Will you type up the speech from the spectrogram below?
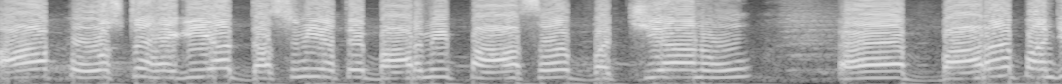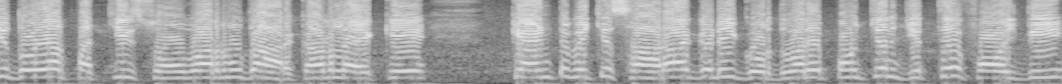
ਆ ਪੋਸਟ ਹੈਗੀ ਆ 10ਵੀਂ ਅਤੇ 12ਵੀਂ ਪਾਸ ਬੱਚਿਆਂ ਨੂੰ 12/5/2025 ਸੋਮਵਾਰ ਨੂੰ ਆਧਾਰ ਕਾਰਡ ਲੈ ਕੇ ਕੈਂਟ ਵਿੱਚ ਸਾਰਾਗੜੀ ਗੁਰਦੁਆਰੇ ਪਹੁੰਚਣ ਜਿੱਥੇ ਫੌਜ ਦੀ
